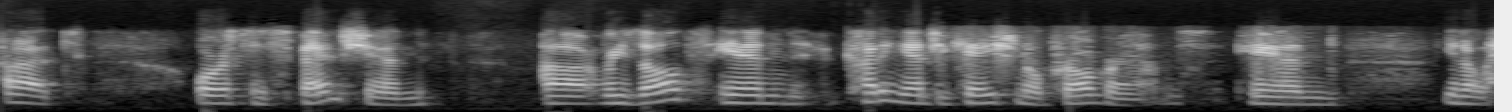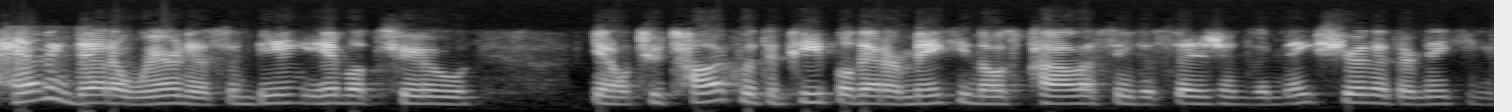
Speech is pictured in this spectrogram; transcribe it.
cut or suspension uh, results in cutting educational programs. And, you know, having that awareness and being able to you know, to talk with the people that are making those policy decisions and make sure that they're making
